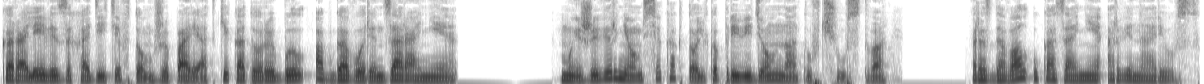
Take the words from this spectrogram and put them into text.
королеве заходите в том же порядке, который был обговорен заранее. Мы же вернемся, как только приведем Нату в чувство», раздавал указания Арвинариус.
